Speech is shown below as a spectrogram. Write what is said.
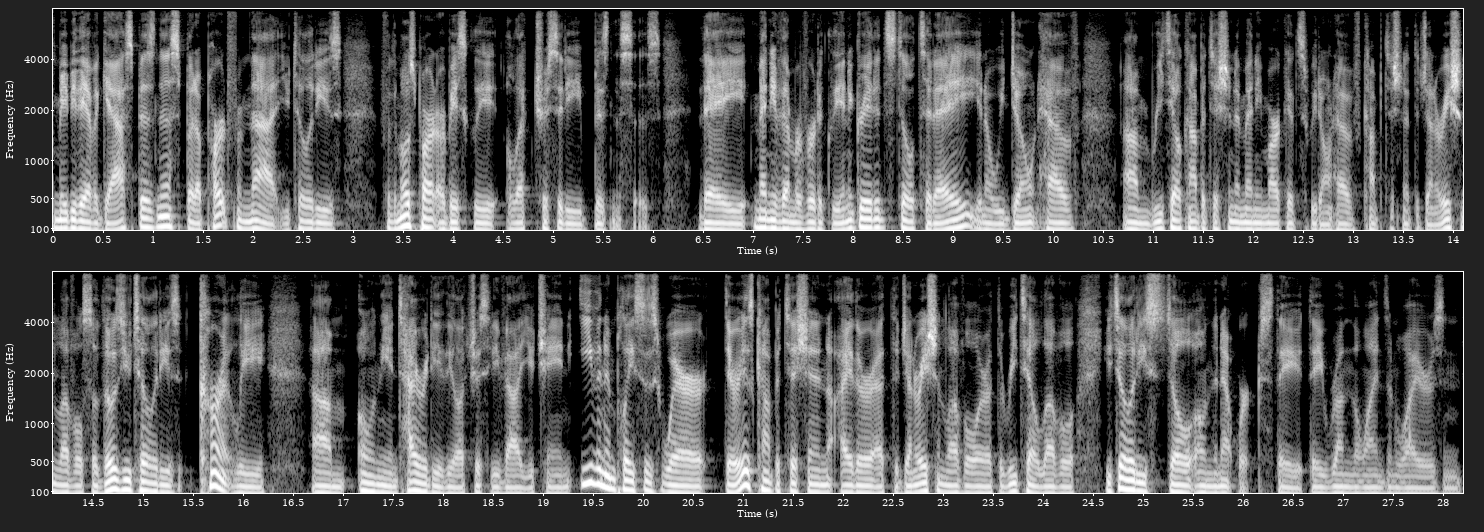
maybe they have a gas business, but apart from that, utilities, for the most part, are basically electricity businesses. They many of them are vertically integrated still today. You know, we don't have um, retail competition in many markets. We don't have competition at the generation level. So those utilities currently um, own the entirety of the electricity value chain, even in places where there is competition, either at the generation level or at the retail level. Utilities still own the networks. They they run the lines and wires and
